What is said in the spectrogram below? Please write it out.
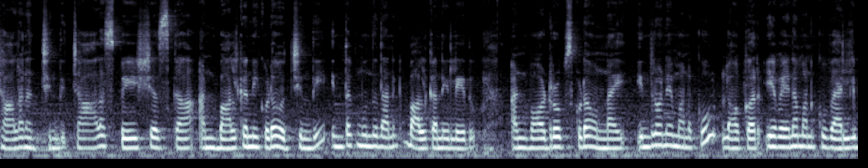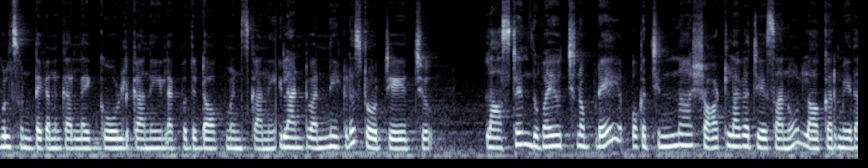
చాలా నచ్చింది. చాలా స్పేషియస్గా అండ్ బాల్కనీ కూడా వచ్చింది. ఇంతకు ముందు దానికి బాల్కనీ లేదు. అండ్ వార్డ్రోబ్స్ కూడా ఉన్నాయి. ఇందులోనే మనకు లాకర్. ఏవైనా మనకు వాల్యుబుల్స్ ఉంటే కనుక లైక్ గోల్డ్ కానీ లేకపోతే డాక్యుమెంట్స్ కానీ ఇలాంటివన్నీ ఇక్కడ స్టోర్ చేయొచ్చు. లాస్ట్ టైం దుబాయ్ వచ్చినప్పుడే ఒక చిన్న షార్ట్ లాగా చేశాను లాకర్ మీద.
